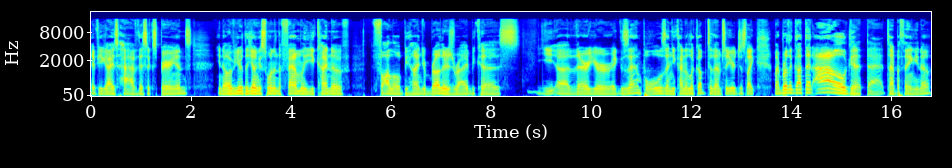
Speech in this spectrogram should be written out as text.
if you guys have this experience, you know, if you're the youngest one in the family, you kind of follow behind your brothers, right? Because you, uh, they're your examples and you kind of look up to them. So you're just like, my brother got that, I'll get that type of thing, you know?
